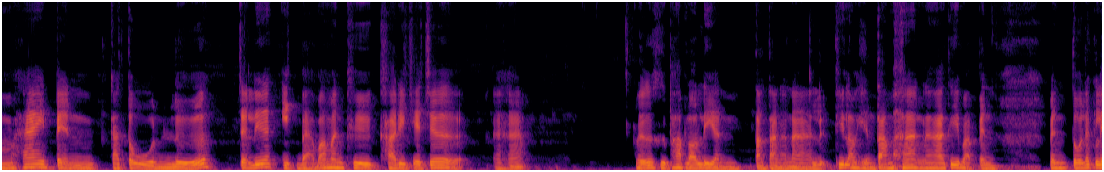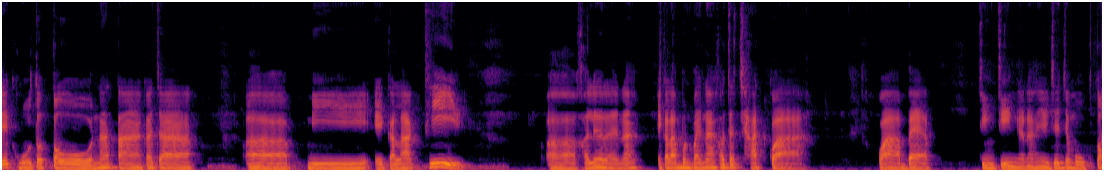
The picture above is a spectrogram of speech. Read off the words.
ำให้เป็นการ์ตูนหรือ จะเรียกอีกแบบว่ามันคือคาริเคเจอร์นะฮะหรือก็คือภาพล้อเลียนต่างๆนานาหรือที่เราเห็นตามห้างนะฮะที่แบบเป็นเป็นตัวเล็กๆ หัวโตๆหน้าตาก็จะมีเอกลักษณ์ที่เขาเรียกอะไรนะเอกลักษณ์บนใบหน้าเขาจะชัดกว่ากว่าแบบจริงๆนะอย่างเช่นจมูกโต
